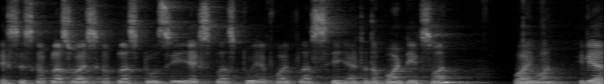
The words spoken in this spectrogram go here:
x square plus y square plus 2c x plus 2fy plus c at the point x1 y1 clear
